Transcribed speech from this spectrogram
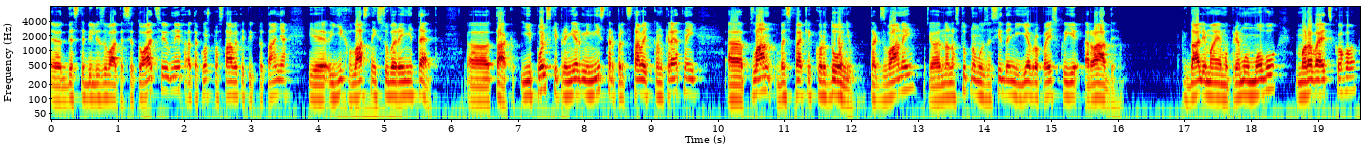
е, дестабілізувати ситуацію в них, а також поставити під питання їх власний суверенітет. Так, і польський прем'єр-міністр представить конкретний план безпеки кордонів, так званий, на наступному засіданні Європейської ради. Далі маємо пряму мову Моравецького.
